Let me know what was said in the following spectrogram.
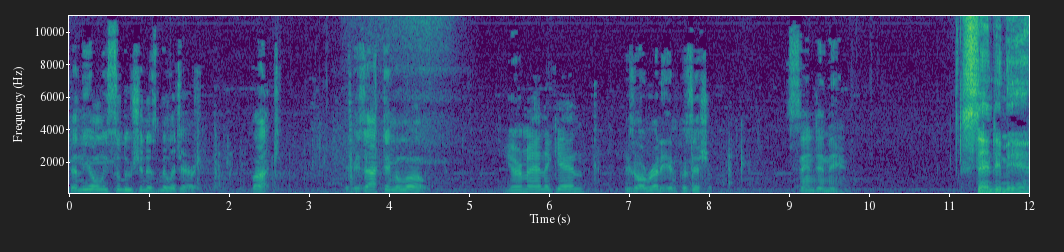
then the only solution is military. But, if he's acting alone, Your man again? he's already in position. Send him in. Send him in.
